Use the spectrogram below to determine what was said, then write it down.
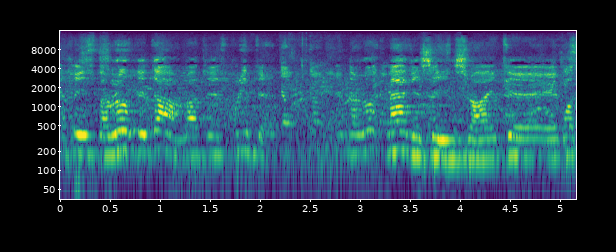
at least I wrote it down, right? Just printed. And I wrote magazines, right? Uh, it was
